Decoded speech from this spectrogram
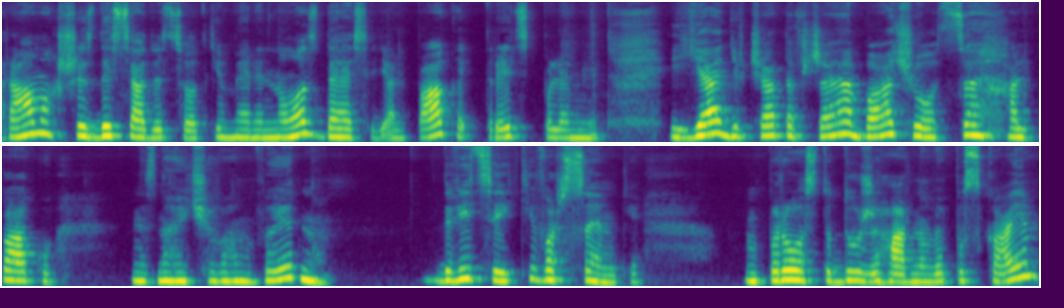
грамах, 60% мерінос, 10 альпака і 30 поліамід. І я, дівчата, вже бачу це альпаку. Не знаю, чи вам видно. Дивіться, які ворсинки. Просто дуже гарно випускає.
